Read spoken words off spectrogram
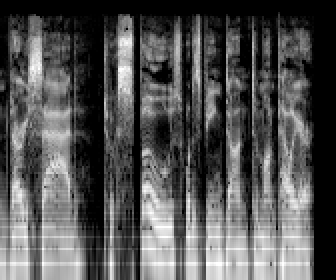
and very sad to expose what is being done to Montpelier.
